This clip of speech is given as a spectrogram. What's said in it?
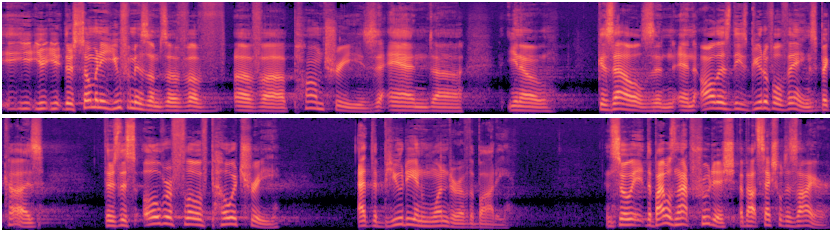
you, you, there's so many euphemisms of, of, of uh, palm trees and, uh, you know, gazelles and, and all this, these beautiful things because there's this overflow of poetry at the beauty and wonder of the body. And so it, the Bible's not prudish about sexual desire.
